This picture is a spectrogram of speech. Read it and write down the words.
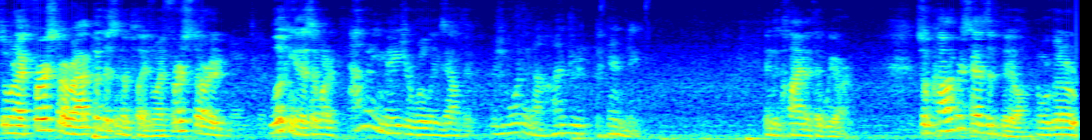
So when I first started, I put this in the pledge. When I first started looking at this, I wondered how many major rulings out there. There's more than hundred pending in the climate that we are. So Congress has a bill, and we're going to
